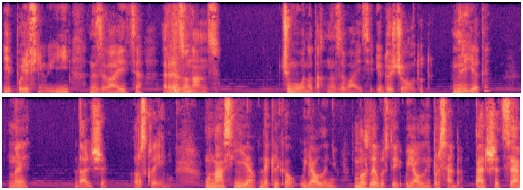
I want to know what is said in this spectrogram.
і поясню її, називається резонанс. Чому вона так називається і до чого тут мріяти, ми далі розкриємо. У нас є декілька уявлень, можливостей уявлень про себе. Перше це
